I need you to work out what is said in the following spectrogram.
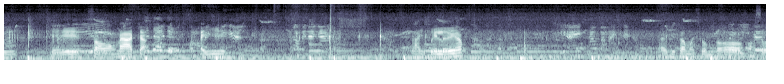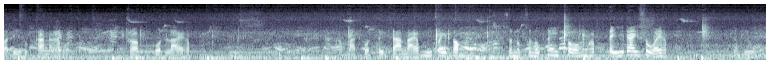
WK สองน่าจะตีไล่ไปเลยครับ ใครที่เข้ามาชมก็ขอสวัสดีทุกท่านนะครับผมชอบกดไลค์ครับสามารถกดติดตามได้ครับมีไปต้องสนุกสนุกให้ชมครับ ตีได้สวยครับ WK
